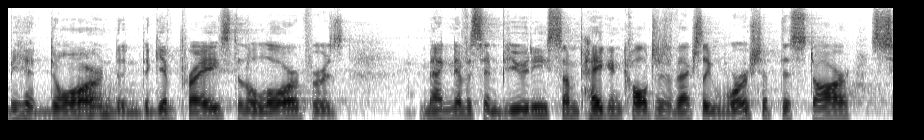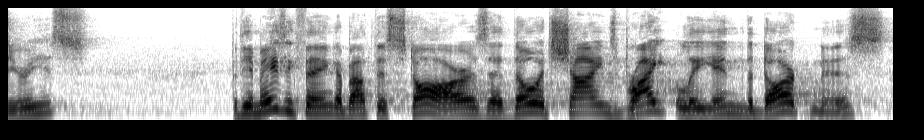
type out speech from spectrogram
be adorned and to give praise to the Lord for his magnificent beauty. Some pagan cultures have actually worshiped this star, Sirius. But the amazing thing about this star is that though it shines brightly in the darkness,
